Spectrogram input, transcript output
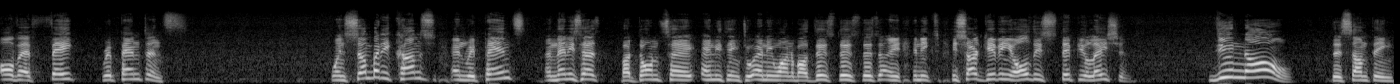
of a fake repentance. When somebody comes and repents, and then he says, but don't say anything to anyone about this, this, this, and he, he starts giving you all these stipulations. You know there's something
